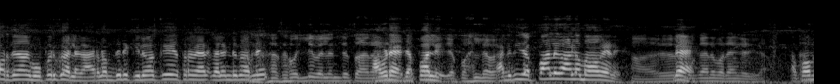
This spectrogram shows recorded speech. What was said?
ഒറിജിനൽ മൂപ്പർക്കും അല്ല കാരണം ഇതിന്റെ കിലോക്ക് എത്ര വില വില ഉണ്ടെന്ന് പറഞ്ഞു അത് വലിയ വിലന്റെ സാധനം അവിടെ ജപ്പാനിൽ ജപ്പാനിൽ ഇത് ജപ്പാനിൽ കാണുന്ന മാവയാണ് ആ, പറയാൻ കഴിയില്ല. അപ്പം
